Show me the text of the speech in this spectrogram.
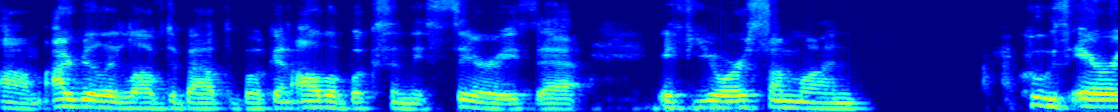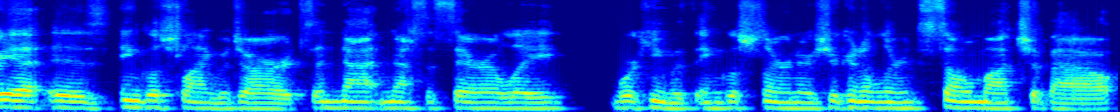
um, I really loved about the book and all the books in this series. That if you're someone whose area is English language arts and not necessarily working with English learners, you're going to learn so much about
